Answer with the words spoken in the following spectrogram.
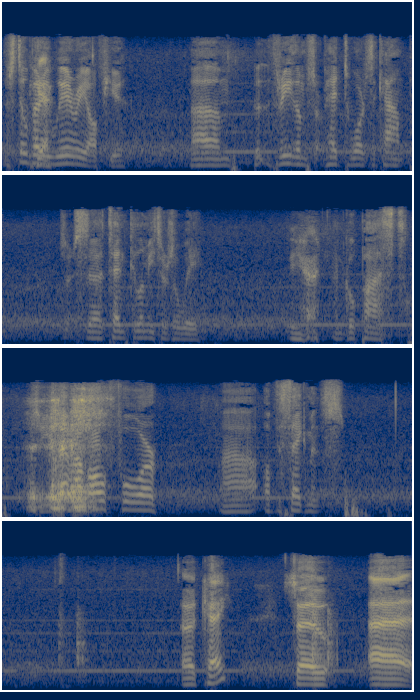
They're still very Yeah. wary of you, um, but the three of them sort of head towards the camp, so it's uh, ten kilometres away, yeah. and go past. So you now have all four uh, of the segments. Okay. So uh,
